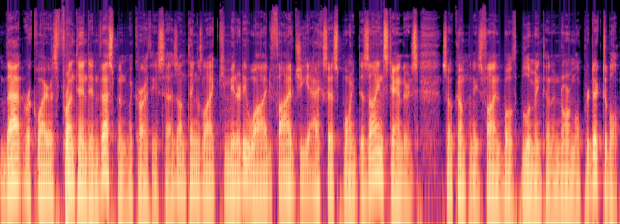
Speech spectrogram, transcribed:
That requires front end investment, McCarthy says, on things like community wide 5G access point design standards, so companies find both Bloomington and Normal predictable.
